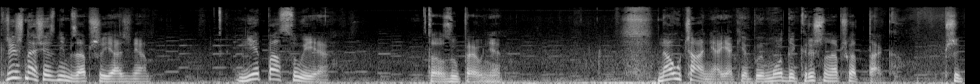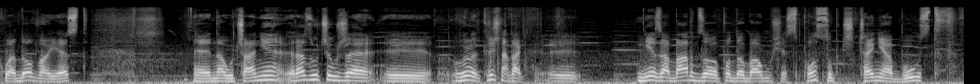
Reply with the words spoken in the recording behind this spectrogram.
Kryszna się z nim zaprzyjaźnia. Nie pasuje to zupełnie. Nauczania, jakie były młody Kryszna, na przykład tak. Przykładowo jest e, nauczanie. Raz uczył, że y, Kryszna tak, y, nie za bardzo podobał mu się sposób czczenia bóstw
